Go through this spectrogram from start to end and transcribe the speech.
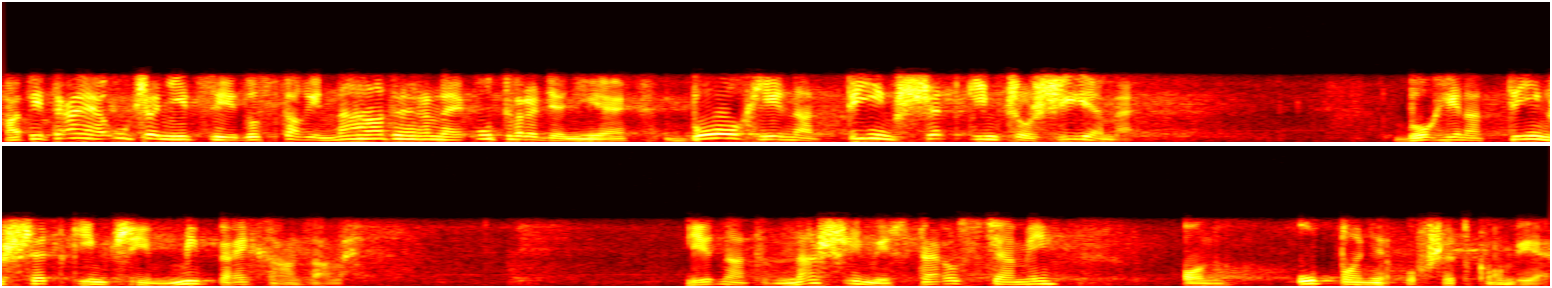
A tí traja učeníci dostali nádherné utvrdenie, Boh je nad tým všetkým, čo žijeme. Boh je nad tým všetkým, čím my prechádzame. Je nad našimi starostiami, On úplne o všetkom vie.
